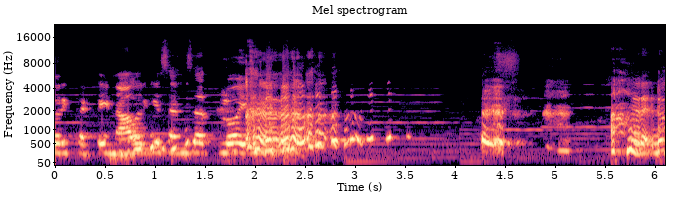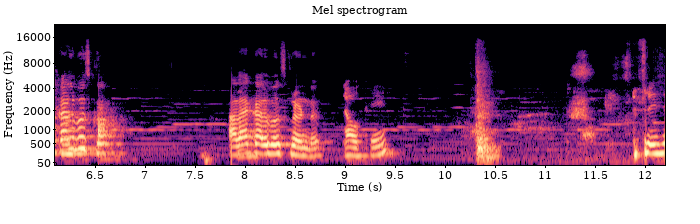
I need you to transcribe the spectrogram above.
వరకు కట్టే నా వరకే సెన్సార్ ఫ్లో సరే నువ్వు కలుపుసుకో అలా కలుపుసుకోండు ఓకే. ఫ్రిడ్జ్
